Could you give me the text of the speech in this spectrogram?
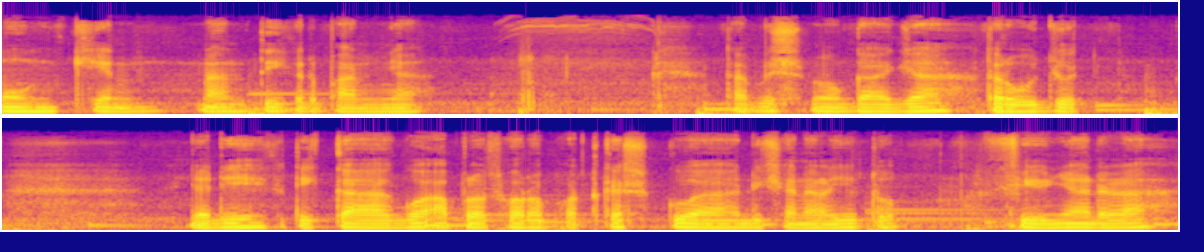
mungkin nanti ke depannya tapi semoga aja terwujud. Jadi ketika gue upload suara podcast gue di channel YouTube viewnya adalah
